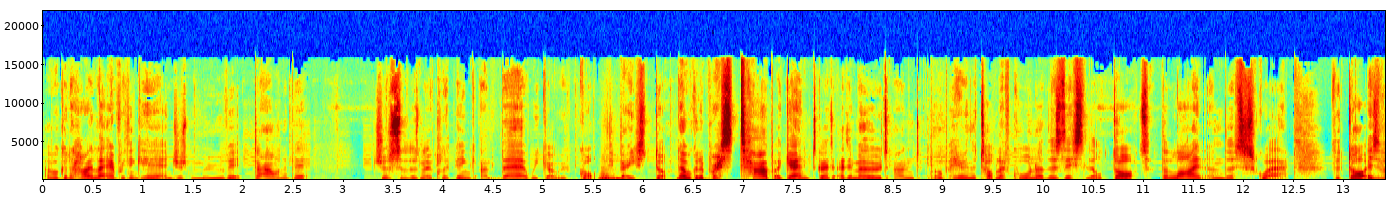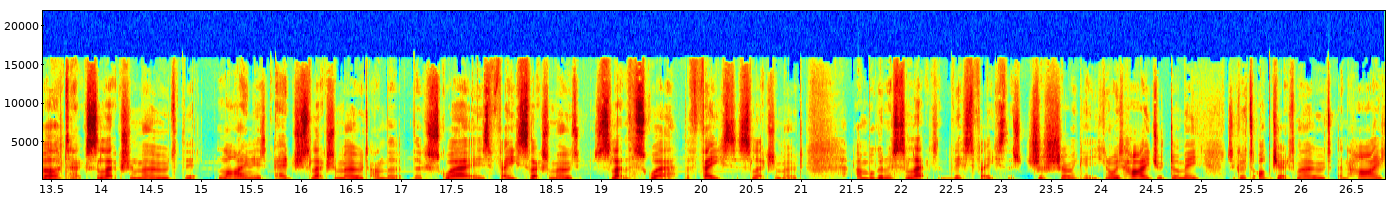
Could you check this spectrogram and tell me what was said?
And we're going to highlight everything here and just move it down a bit just so there's no clipping and there we go we've got the base done. Now we're going to press tab again to go into edit mode and up here in the top left corner there's this little dot the line and the square. The dot is vertex selection mode the line is edge selection mode and the, the square is face selection mode. Select the square the face selection mode and we're going to select this face that's just showing here. You can always hide your dummy, so go to object mode and hide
